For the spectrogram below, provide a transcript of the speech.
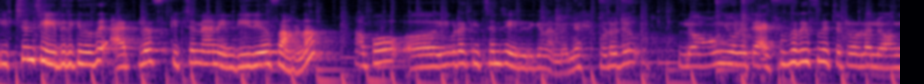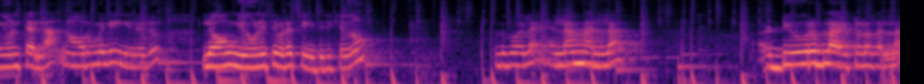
കിച്ചൺ ചെയ്തിരിക്കുന്നത് അറ്റ്ലസ് കിച്ചൺ ആൻഡ് ഇന്റീരിയേഴ്സ് ആണ്. അപ്പോൾ ഇവിടെ കിച്ചൺ ചെയ്തിരിക്കുന്നുണ്ട് അല്ലേ? ഇവിടെ ഒരു ലോങ് യൂണിറ്റ് ആക്സസറീസ് വെച്ചിട്ടുള്ള ലോങ് യൂണിറ്റ് അല്ല. നോർമലി ഇങ്ങനൊരു ലോങ് യൂണിറ്റ് ഇവിടെ ചെയ്തിരിക്കുന്നു. അതുപോലെ എല്ലാം നല്ല ഡ്യൂറബിൾ ആയിട്ടുള്ളതല്ല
